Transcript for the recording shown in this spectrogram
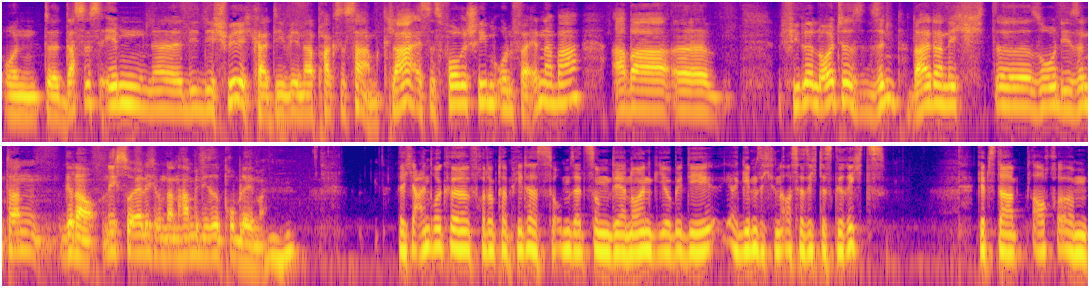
Und äh, das ist eben äh, die, die Schwierigkeit, die wir in der Praxis haben. Klar, es ist vorgeschrieben, unveränderbar, aber äh, viele Leute sind leider nicht äh, so, die sind dann, genau, nicht so ehrlich und dann haben wir diese Probleme. Mhm. Welche Eindrücke, Frau Dr. Peters, zur Umsetzung der neuen GOBD ergeben sich denn aus der Sicht des Gerichts? Gibt es da auch ähm,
